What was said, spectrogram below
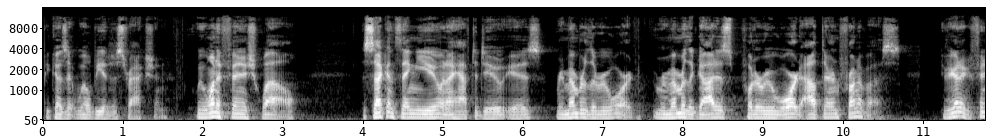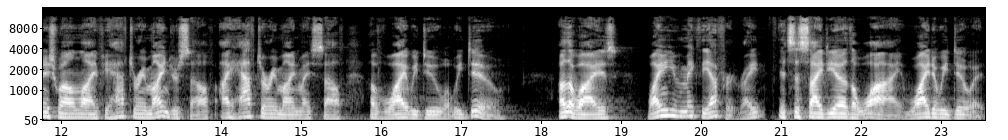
because it will be a distraction. We want to finish well, the second thing you and I have to do is remember the reward. Remember that God has put a reward out there in front of us. If you're going to finish well in life, you have to remind yourself, I have to remind myself of why we do what we do. Otherwise, why even make the effort, right? It's this idea of the why. Why do we do it?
